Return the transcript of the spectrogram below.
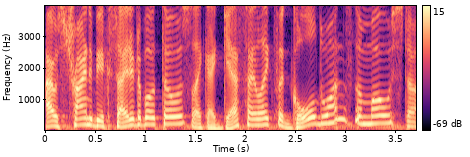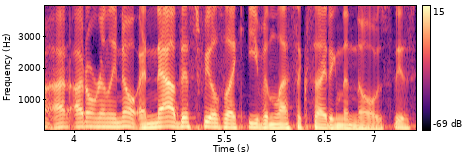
I was trying to be excited about those. Like, I guess I like the gold ones the most. I, I don't really know. And now this feels like even less exciting than those. These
